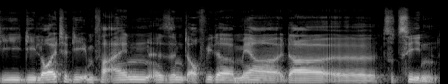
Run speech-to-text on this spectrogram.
die die Leute, die im Verein äh, sind, auch wieder mehr da äh, zu ziehen.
